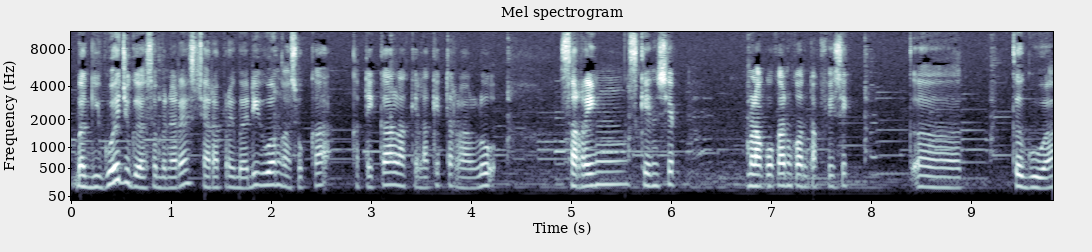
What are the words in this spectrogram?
Bagi gue juga sebenarnya secara pribadi gue nggak suka ketika laki-laki terlalu sering skinship melakukan kontak fisik uh, ke gue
